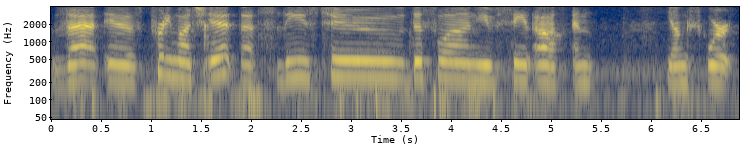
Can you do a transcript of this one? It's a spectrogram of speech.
that is pretty much it. That's these two. This one you've seen, ah, and Young Squirt.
